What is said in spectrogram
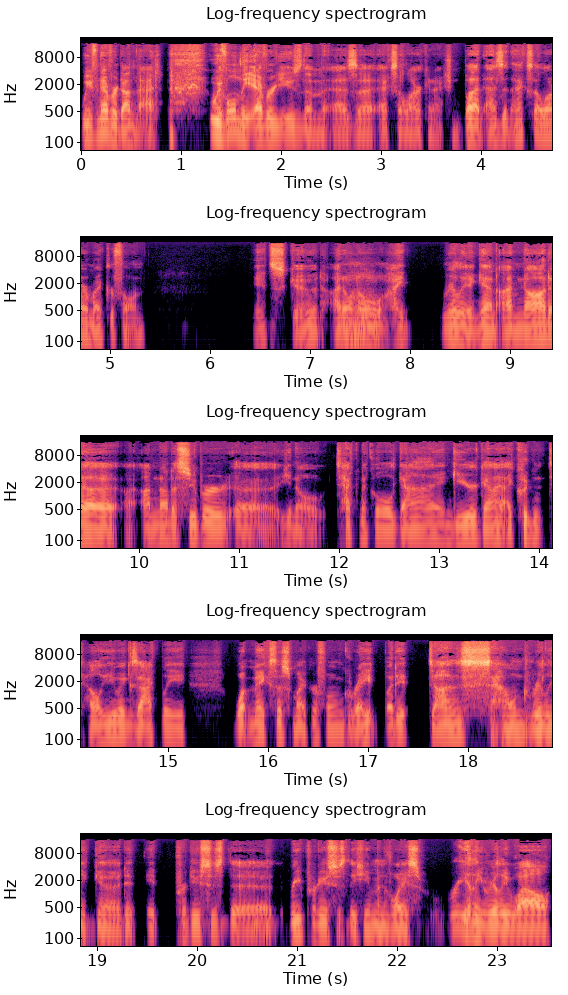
We've never done that. We've only ever used them as a XLR connection, but as an XLR microphone, it's good. I don't know. I really, again, I'm not a, I'm not a super, uh, you know, technical guy, gear guy. I couldn't tell you exactly what makes this microphone great, but it does sound really good. It it produces the reproduces the human voice really, really well.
